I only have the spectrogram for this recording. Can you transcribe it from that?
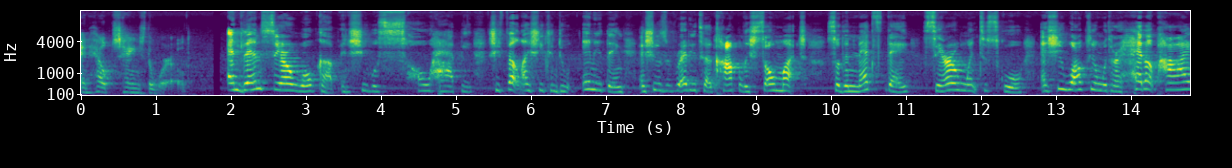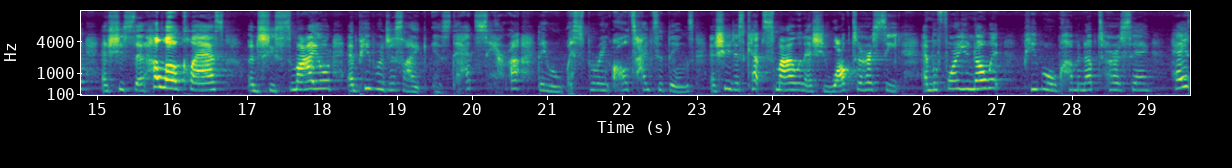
and helped change the world. And then Sarah woke up and she was so happy. She felt like she can do anything and she was ready to accomplish so much. So the next day, Sarah went to school and she walked in with her head up high and she said, Hello, class. And she smiled, and people were just like, Is that Sarah? They were whispering all types of things. And she just kept smiling as she walked to her seat. And before you know it, people were coming up to her saying, Hey,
